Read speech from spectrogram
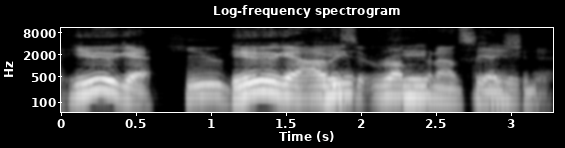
Hyuga. Hugo. Hyuga. I was Hu- wrong pronunciation.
